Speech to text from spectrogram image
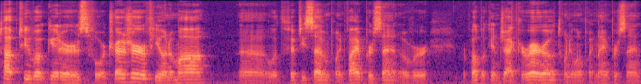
Top two vote getters for treasurer, Fiona Ma, uh, with 57.5% over Republican Jack Guerrero, 21.9%.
